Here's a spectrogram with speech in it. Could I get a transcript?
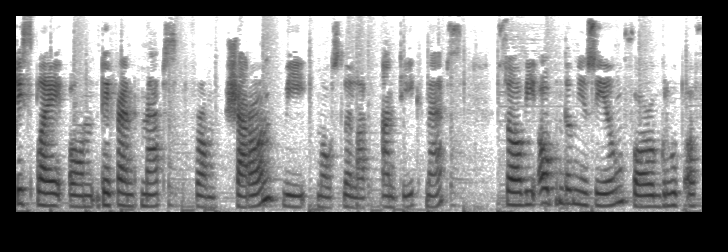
display on different maps from Sharon. We mostly love antique maps. So we opened the museum for a group of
